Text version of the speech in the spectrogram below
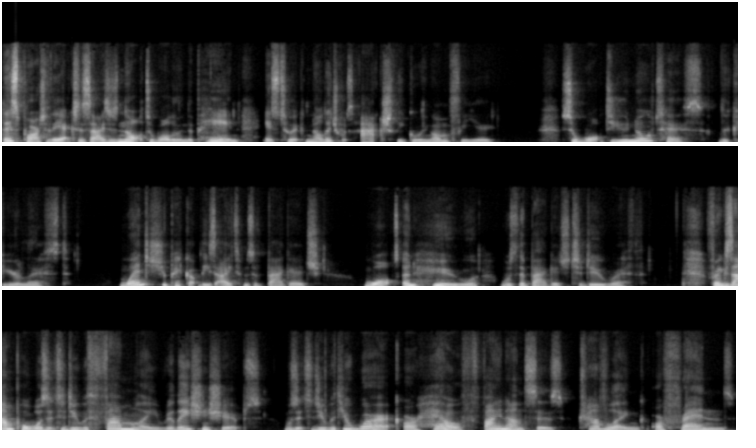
This part of the exercise is not to wallow in the pain, it's to acknowledge what's actually going on for you. So, what do you notice? Look at your list. When did you pick up these items of baggage? What and who was the baggage to do with? For example, was it to do with family, relationships? Was it to do with your work or health, finances, travelling, or friends?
